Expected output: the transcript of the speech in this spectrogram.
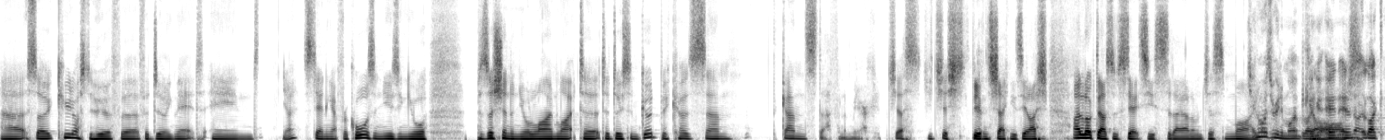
Uh, so kudos to her for, for doing that and you know standing up for a cause and using your position and your limelight to, to do some good because um, gun stuff in America just you just Bevan's shaking his head. I, sh- I looked up some stats yesterday and I'm just my Do you know what's really mind blowing? And, and like,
